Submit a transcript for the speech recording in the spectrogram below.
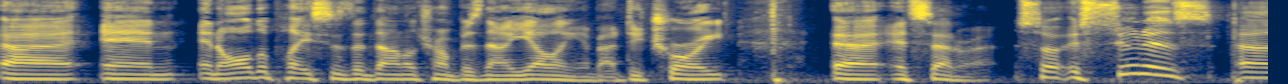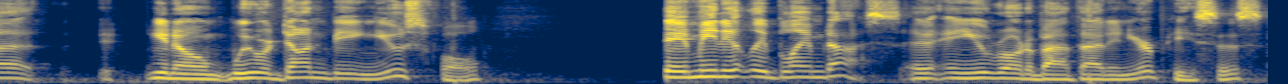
and and all the places that Donald Trump is now yelling about, Detroit, et cetera. So as soon as you know we were done being useful, they immediately blamed us, and you wrote about that in your pieces,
